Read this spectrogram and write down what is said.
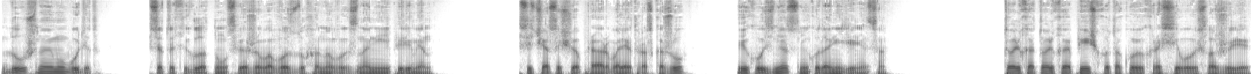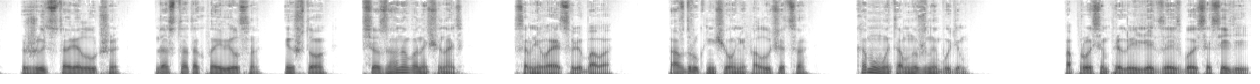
Душно ему будет. Все-таки глотнул свежего воздуха новых знаний и перемен. Сейчас еще про арбалет расскажу, и кузнец никуда не денется. Только-только печку такую красивую сложили, жить стали лучше, достаток появился. И что, все заново начинать? — сомневается Любава. «А вдруг ничего не получится? Кому мы там нужны будем?» «Попросим приглядеть за избой соседей.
